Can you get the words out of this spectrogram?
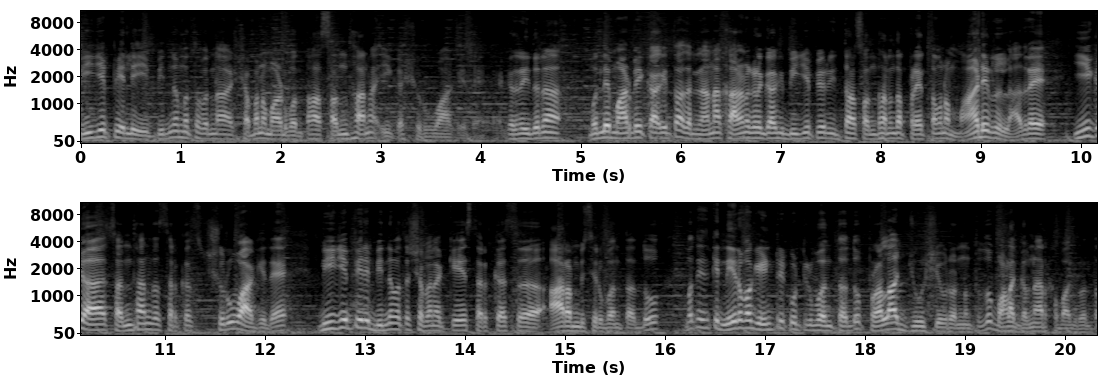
ಬಿಜೆಪಿಯಲ್ಲಿ ಭಿನ್ನಮತವನ್ನು ಶಮನ ಮಾಡುವಂತಹ ಸಂಧಾನ ಈಗ ಶುರುವಾಗಿದೆ. ಯಾಕಂದರೆ ಇದನ್ನು ಮೊದಲೇ ಮಾಡಬೇಕಾಗಿತ್ತು, ಆದರೆ ನಾನಾ ಕಾರಣಗಳಿಗಾಗಿ ಬಿ ಜೆ ಪಿಯವರು ಇಂತಹ ಸಂಧಾನದ ಪ್ರಯತ್ನವನ್ನು ಮಾಡಿರಲಿಲ್ಲ. ಆದರೆ ಈಗ ಸಂಧಾನದ ಸರ್ಕಸ್ ಶುರುವಾಗಿದೆ. ಬಿ ಜೆ ಪಿಯಲ್ಲಿ ಭಿನ್ನಮತ ಶಮನಕ್ಕೆ ಸರ್ಕಸ್ ಆರಂಭಿಸಿರುವಂಥದ್ದು ಮತ್ತು ಇದಕ್ಕೆ ನೇರವಾಗಿ ಎಂಟ್ರಿ ಕೊಟ್ಟಿರುವಂಥದ್ದು ಪ್ರಹ್ಲಾದ್ ಜೋಶಿ ಅವರು ಅನ್ನೋಂಥದ್ದು ಬಹಳ ಗಮನಾರ್ಹವಾಗಿರುವಂಥ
